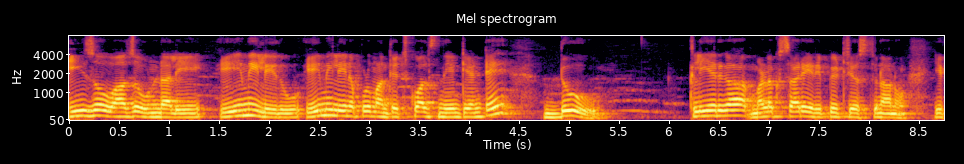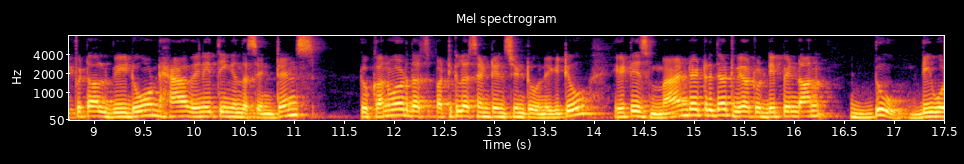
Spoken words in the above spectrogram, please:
ఈజో వాజో ఉండాలి. ఏమీ లేదు. ఏమీ లేనప్పుడు మనం తెచ్చుకోవాల్సింది ఏంటి అంటే డూ క్లియర్గా మళ్ళొకసారి రిపీట్ చేస్తున్నాను. If at all we don't have anything in the sentence to convert that particular sentence into negative it is mandatory that we have to depend on do D O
